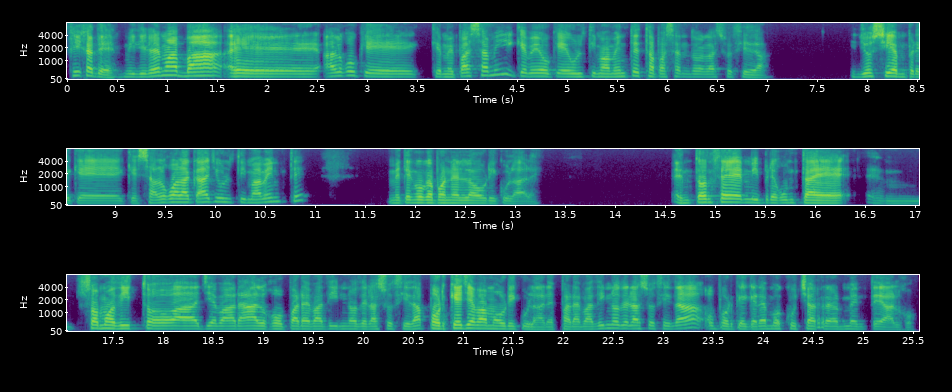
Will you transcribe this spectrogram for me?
fíjate, mi dilema va eh, algo que, que me pasa a mí y que veo que últimamente está pasando en la sociedad. Yo siempre que, que salgo a la calle últimamente me tengo que poner los auriculares. Entonces, mi pregunta es, em, ¿somos adictos a llevar algo para evadirnos de la sociedad? ¿Por qué llevamos auriculares? ¿Para evadirnos de la sociedad o porque queremos escuchar realmente algo?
